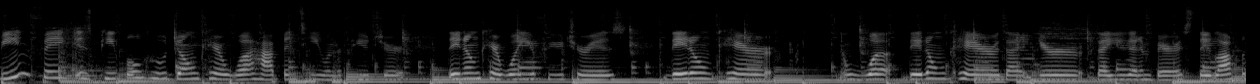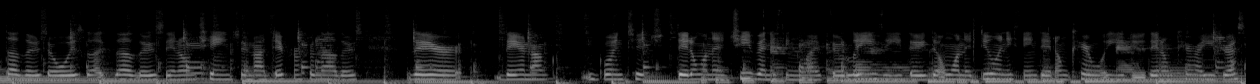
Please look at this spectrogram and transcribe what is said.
Being fake is people who don't care what happened to you in the future. They don't care what your future is. They don't care what they don't care that you're that you get embarrassed. They laugh with others. They're always like the others. They don't change. They're not different from the others. They're they're not going to they don't want to achieve anything in life. They're lazy. They don't want to do anything. They don't care what you do. They don't care how you dress.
